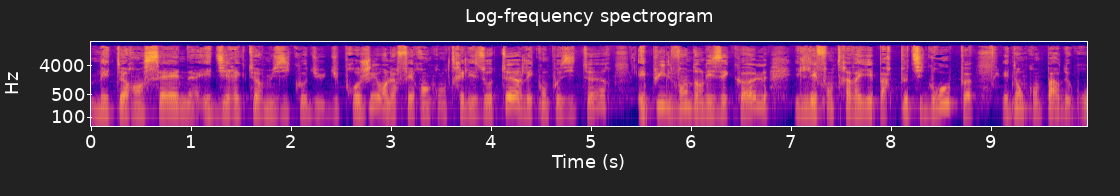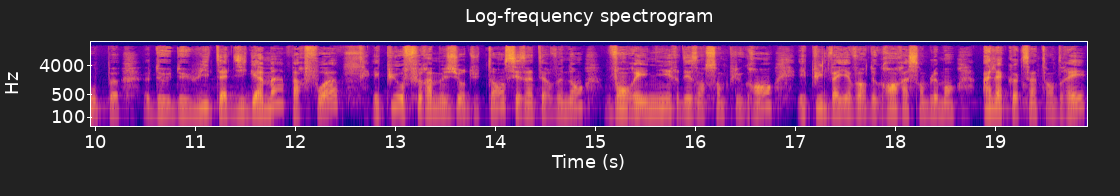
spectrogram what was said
metteurs en scène et directeurs musicaux du, projet. On leur fait rencontrer les auteurs, les compositeurs, et puis ils vont dans les écoles, ils les font travailler par petits groupes, et donc on part de groupes de, de 8 à 10 gamins parfois, et puis au fur et à mesure du temps, ces intervenants vont réunir des ensembles plus grands, et puis il va y avoir de grands rassemblements à la Côte Saint-André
